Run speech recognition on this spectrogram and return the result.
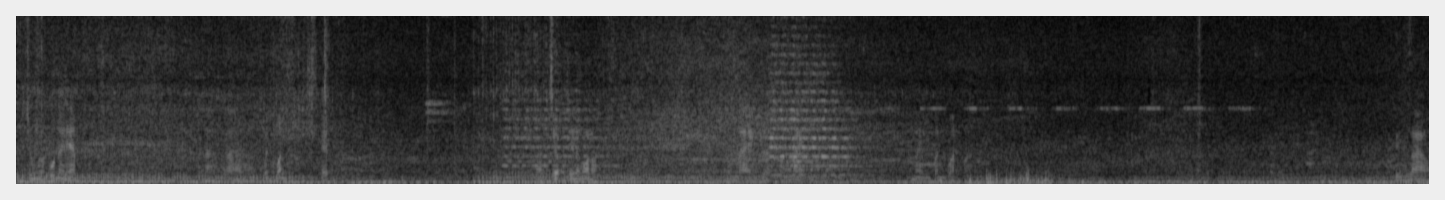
nói chung là cốt này đẹp khá khá bẩn quẩn đẹp làm chợ thế là ngon rồi không này cũng được không này quằn quại quá cây lao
